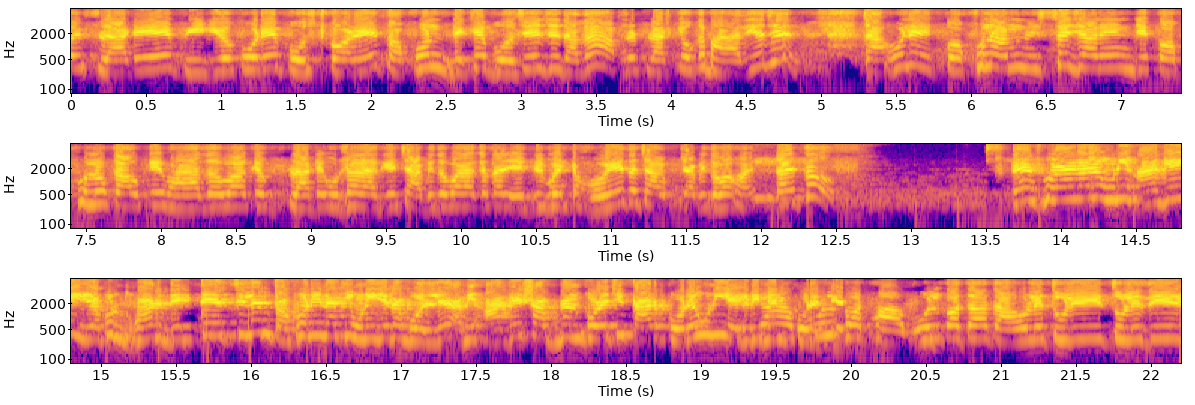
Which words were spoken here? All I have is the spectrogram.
ওই ফ্ল্যাটে ভিডিও করে পোস্ট করে তখন দেখে বলছে যে দাদা আপনার ফ্ল্যাট কি ওকে ভাড়া দিয়েছেন? তাহলে কখনো আপনি নিশ্চয়ই জানেন যে কখনো কাউকে ভাড়া দেওয়া ফ্ল্যাটে ওঠার আগে চাবি দেওয়ার আগে তার এগ্রিমেন্ট হয়ে তার চাবি- দেওয়া হয় তাই তো? হ্যাঁ, শোনা গেল উনি আগেই যখন ঘর দেখতে এসেছিলেন তখনই নাকি উনি যেটা বললেন আমি আগে সাবধান করেছি তারপরে উনি এগ্রিমেন্ট করেছেন। কথা ভুল কথা তাহলে তুলি তুলিদির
